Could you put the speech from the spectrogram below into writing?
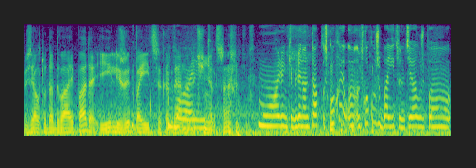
взял туда два айпада и лежит, боится, когда она Маленький. начнется. Маленький, блин, он так... Сколько, он, он сколько уже боится? Он тебя уже, по-моему,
